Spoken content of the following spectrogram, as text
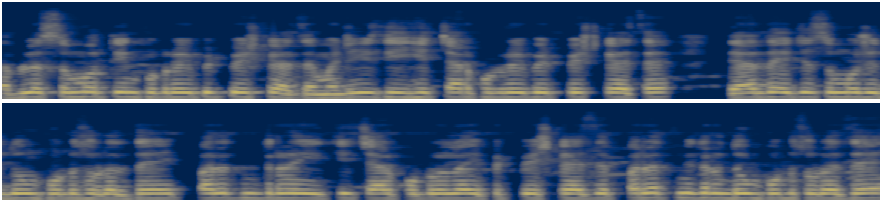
आपल्यासमोर तीन फोटो रिपीट पेस्ट करायचा. आहे म्हणजे इथे हे चार फोटो रिपीट पेस्ट करायचं आहे त्यानंतर याच्या समोरचे दोन फोटो सोडायचे आहे परत मित्रांनो इथे चार फोटोला इफेक्ट पेस्ट करायचं आहे परत मित्रांनो दोन फोटो सोडायचे आहे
